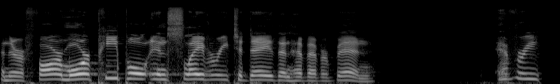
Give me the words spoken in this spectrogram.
And there are far more people in slavery today than have ever been. Every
